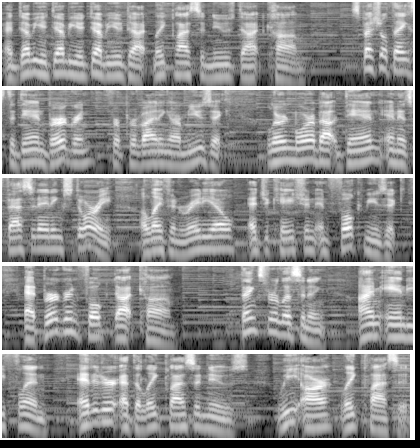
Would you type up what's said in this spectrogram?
at www.lakeplacidnews.com. Special thanks to Dan Berggren for providing our music. Learn more about Dan and his fascinating story, a life in radio, education, and folk music at berggrenfolk.com. Thanks for listening. I'm Andy Flynn, editor at the Lake Placid News. We are Lake Placid.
